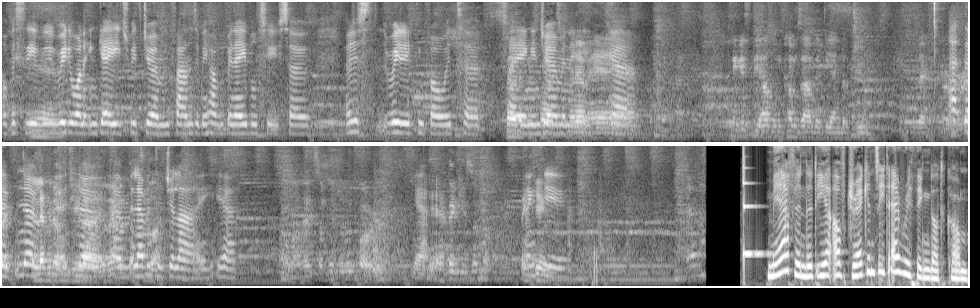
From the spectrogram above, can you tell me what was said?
obviously Yeah. we really want to engage with German fans and we haven't been able to. So I'm just really looking forward to playing in looking forward to Germany. whenever, yeah, yeah. I think it's the album comes out at the end of June. Is that At the no, 11th of uh, July. no, um, 11th of July. Yeah, Oh, well, that's something to look forward to. yeah. Yeah. Thank you so much. Thank, Thank you. you. Mehr findet ihr auf dragonseateverything.com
